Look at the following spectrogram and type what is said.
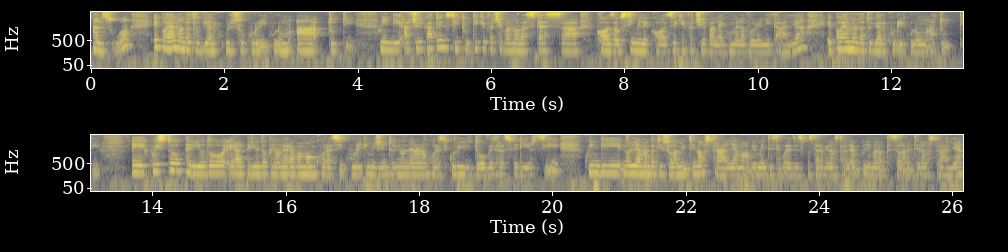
al suo e poi ha mandato via il, il, suo curriculum a tutti. Quindi ha cercato istituti che facevano la stessa cosa o simili cose che faceva lei come lavoro in Italia e poi ha mandato via il curriculum a tutti. E questo periodo era il periodo che non eravamo ancora sicuri, che i miei genitori non erano ancora sicuri di dove trasferirsi, quindi non li ha mandati solamente in Australia, ma ovviamente se volete spostarvi in Australia li mandate solamente in Australia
